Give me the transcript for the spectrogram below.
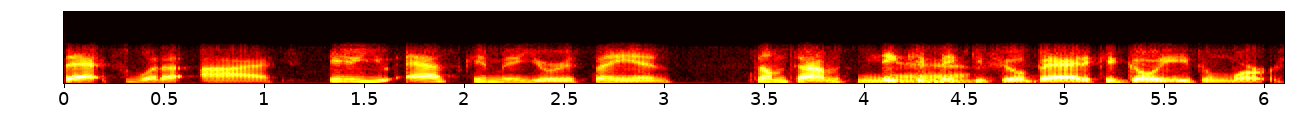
that's what I hear you asking me. You're saying sometimes it can make you feel bad. It could go even worse.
